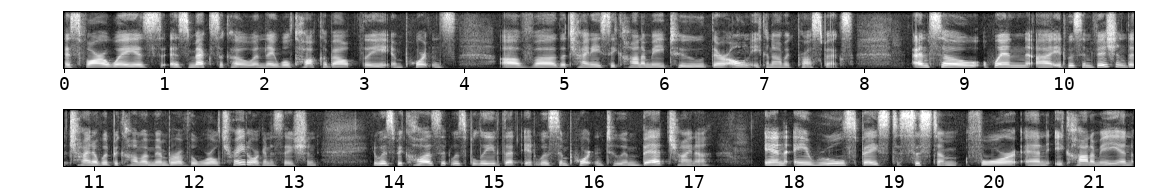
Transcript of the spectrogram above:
as far away as, as Mexico, and they will talk about the importance of uh, the Chinese economy to their own economic prospects. And so when uh, it was envisioned that China would become a member of the World Trade Organization, it was because it was believed that it was important to embed China in a rules-based system for an economy, an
